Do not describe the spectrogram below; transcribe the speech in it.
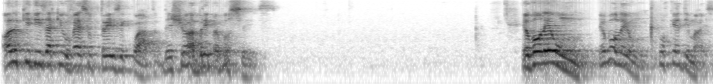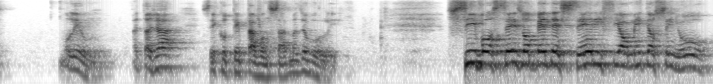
Olha o que diz aqui o verso 3 e 4. Deixa eu abrir para vocês. Eu vou ler um. Eu vou ler um, porque é demais. Vou ler um. Mas tá já. Sei que o tempo está avançado, mas eu vou ler. Se vocês obedecerem fielmente ao Senhor,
